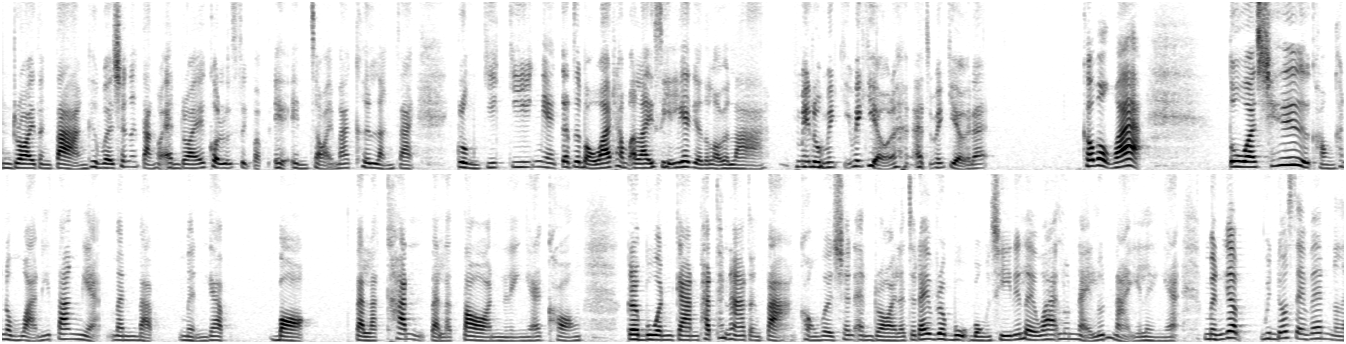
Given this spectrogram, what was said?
Android ต่างๆ คือเวอร์ชันต่างๆ ของ Android ให้คนรู้สึกแบบเออเอนจอยมากขึ้นหลังจากกลุ่มกิ๊กๆเนี่ย ก็จะบอกว่าทำอะไรซีเรียสอยู่ตลอดเวลา ไม่รู้ไม่ไม่เกี่ยวนะ อาจจะไม่เกี่ยวก็ได้ เขาบอกว่า ตัวชื่อของขนมหวานที่ตั้งเนี่ย มันแบบเหมือนกับบอก แต่ละขั้นแต่ละตอนอะไรเงี้ยของกระบวนการพัฒนาต่างๆ ของเวอร์ชัน Android แล้วจะได้ระบุบ่งชี้ได้เลยว่ารุ่นไหนรุ่นไหนอะไรเงี้ยเหมือนกับ Windows 7 อะไร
